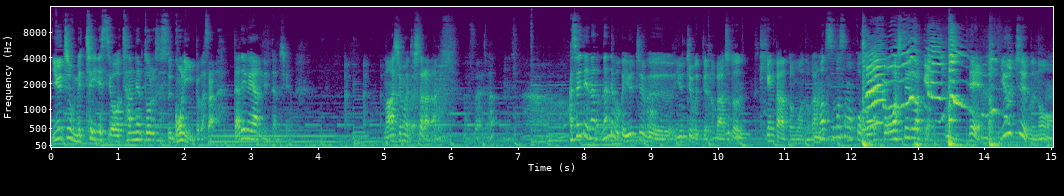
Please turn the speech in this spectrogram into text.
？YouTube めっちゃいいですよ。チャンネル登録者数5人とかさ。誰がやんねんって話や。回し物やとしたらなあそれでななんで僕は YouTube, YouTube っていうのがちょっと危険かなと思うのが、うん。まずそもそもこう飽和してるわけ。で YouTube の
